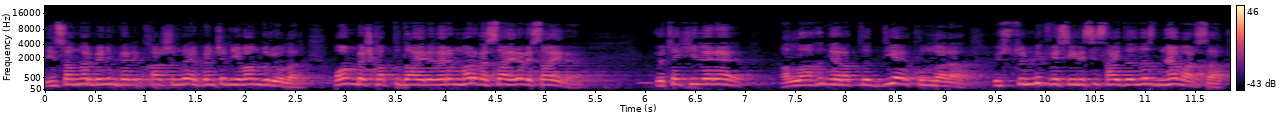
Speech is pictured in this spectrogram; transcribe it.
insanlar benim karşımda el pençe divan duruyorlar. 15 katlı dairelerim var vesaire vesaire. Ötekilere, Allah'ın yarattığı diğer kullara üstünlük vesilesi saydığınız ne varsa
